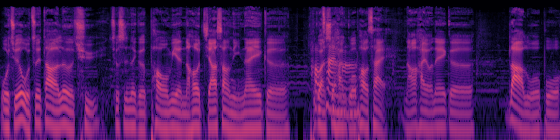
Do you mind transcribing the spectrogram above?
我觉得我最大的乐趣就是那个泡面，然后加上你那一个，不管是韩国泡菜，然后还有那个辣萝卜，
